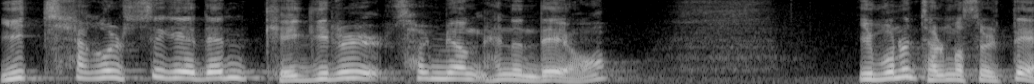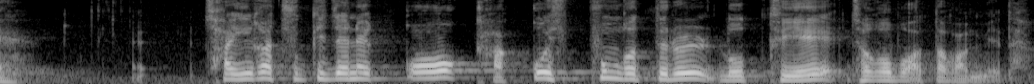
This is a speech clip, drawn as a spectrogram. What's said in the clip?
이 책을 쓰게 된 계기를 설명했는데요. 이분은 젊었을 때 자기가 죽기 전에 꼭 갖고 싶은 것들을 노트에 적어 보았다고 합니다.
